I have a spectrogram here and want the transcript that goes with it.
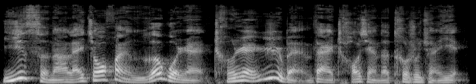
以此呢来交换俄国人承认日本在朝鲜的特殊权益，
